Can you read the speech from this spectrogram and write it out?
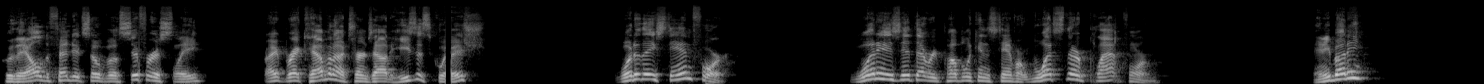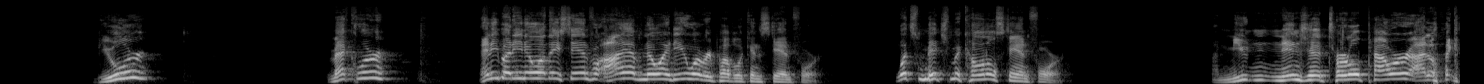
who they all defended so vociferously, right? Brett Kavanaugh turns out he's a squish. What do they stand for? What is it that Republicans stand for? What's their platform? Anybody? Bueller? Meckler? Anybody know what they stand for? I have no idea what Republicans stand for. What's Mitch McConnell stand for? A mutant ninja turtle power? I don't like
